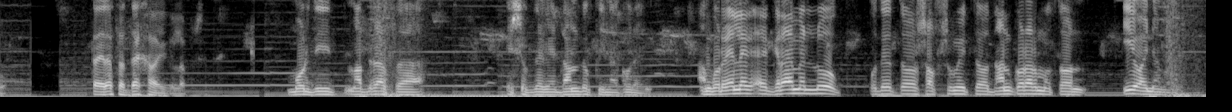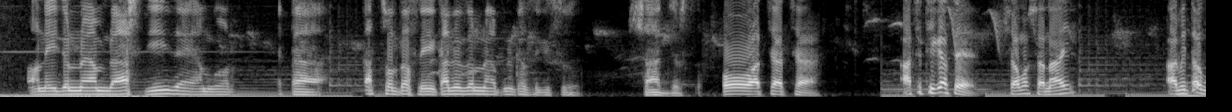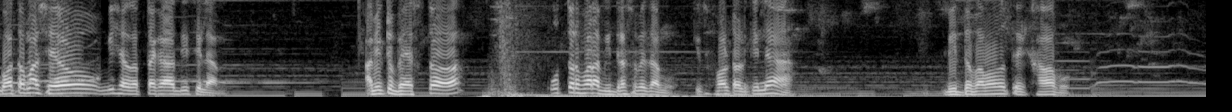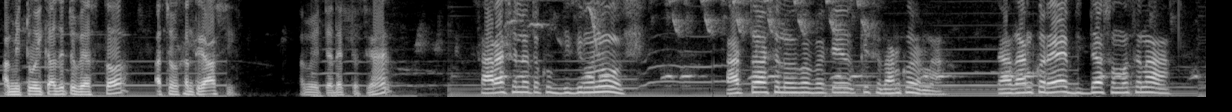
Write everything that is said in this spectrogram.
তাই রাস্তা দেখা হয়ে গেল আপনার সাথে। মসজিদ মাদ্রাসা এসব জায়গায় দান দক্ষিণা করেন। আমগর এলাকা গ্রামের লোক, ওদের তো সবসময় তো দান করার মতন ই হয় না কারণ এই জন্য আমরা আসছি যে আমগর একটা কাজ চলতেছে, এই কাজের জন্য আপনার কাছে কিছু সাহায্য ও আচ্ছা আচ্ছা। আচ্ছা ঠিক আছে, সমস্যা নাই। আমি তো গত মাসেও বিশ হাজার টাকা দিয়েছিলাম আমি একটু ব্যস্ত, উত্তরপাড়া বৃদ্ধাশ্রমে যাব, কিছু ফল টল কিনা, বৃদ্ধ বাবা খাওয়াবো। আমি একটু ওই কাজে একটু ব্যস্ত। আচ্ছা ওখান থেকে আসি। আমি এটা দেখতেছি হ্যাঁ? স্যার আসলে তো খুব বিজি মানুষ। স্যার তো আসলে ওইভাবে কেউ কিছু দান করে না। যা দান করে বৃদ্ধাশ্রম আছে না।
